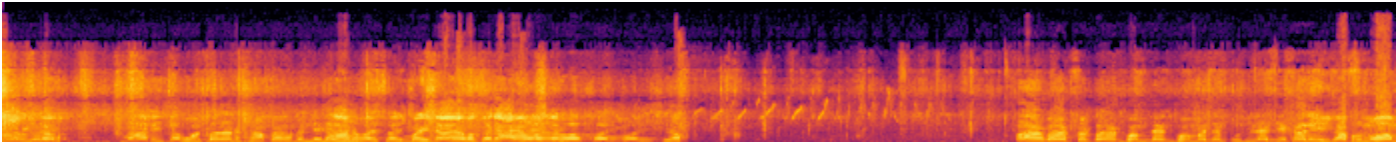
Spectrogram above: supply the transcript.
મારી તો મારી તો બોલતો છાપા વગર નહીં ચાર દેવું. વર્ષ વાળી મળી નાયા વગર આયા વગર. સોરી મળી પાર બાર કરતો ને ગોમ ગમ ગોમમાં પૂછી લેજે ખાલી, આપણું નામ.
